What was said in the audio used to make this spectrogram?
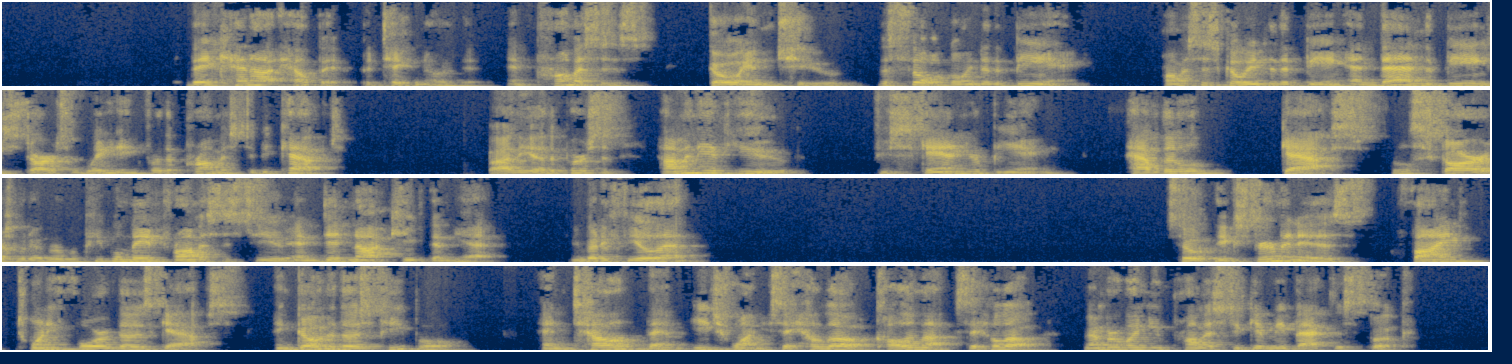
They cannot help it but take note of it. And promises go into the soul, go into the being. Promises go into the being, and then the being starts waiting for the promise to be kept by the other person. How many of you, if you scan your being, have little gaps, little scars, whatever, where people made promises to you and did not keep them yet? Anybody feel that? So the experiment is find 24 of those gaps and go to those people and tell them each one, you say hello, call them up, say hello. Remember when you promised to give me back this book,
